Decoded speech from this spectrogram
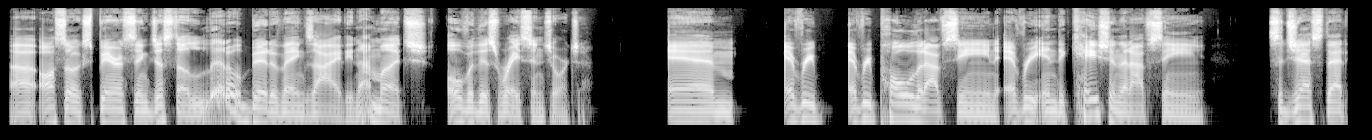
uh, also experiencing just a little bit of anxiety, not much, over this race in Georgia. And every every poll that I've seen, every indication that I've seen suggests that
